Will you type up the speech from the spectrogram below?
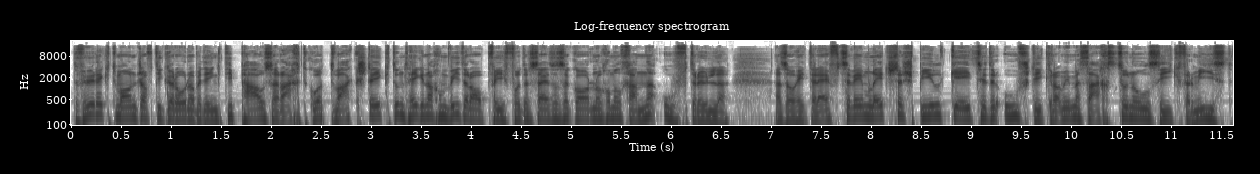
Dafür hat die Mannschaft die Corona-bedingte Pause recht gut weggesteckt und hat nach dem Wiederabpfiff der Saison sogar noch einmal auftrüllen Also hat der FCW im letzten Spiel GC der Aufstieg gerade mit einem 6 0 Sieg vermisst.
